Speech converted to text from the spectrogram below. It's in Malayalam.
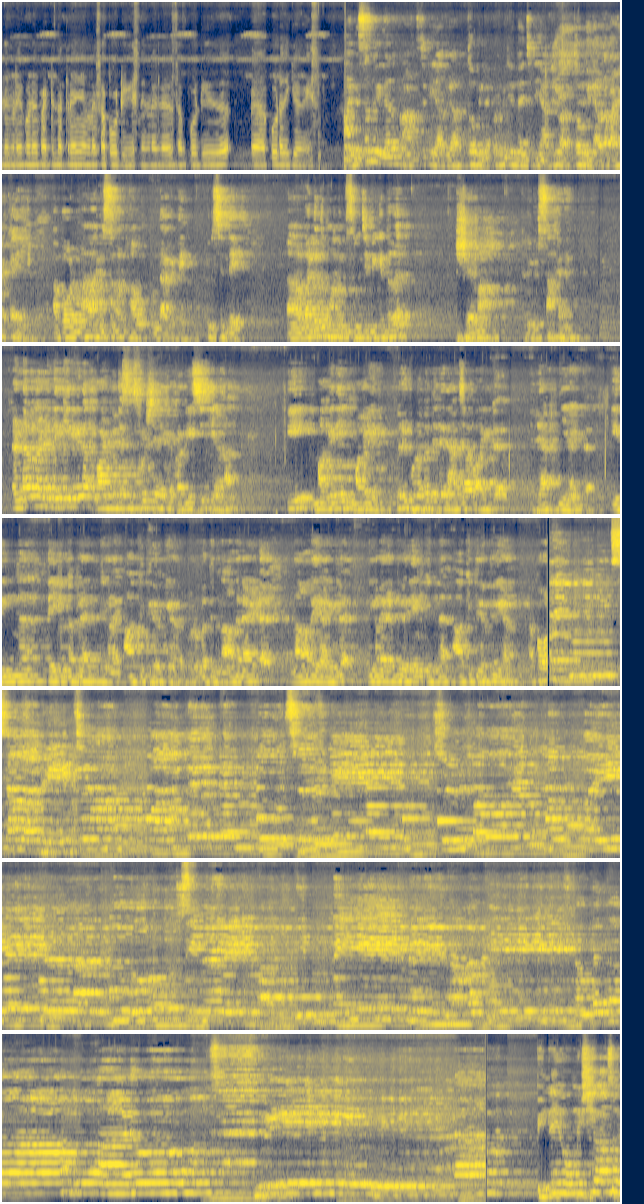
നിങ്ങളെ കൂടെ പറ്റുന്നത്രയും ഞങ്ങളെ സപ്പോർട്ട് ചെയ്യും നിങ്ങളെല്ലാവരും സപ്പോർട്ട് ചെയ്ത് കൂടെ നിൽക്കുക ഗൈസ് അപ്പോൾ ആ അനുസരണ ഭാവം ഉണ്ടാകട്ടെ. കുരിശിന്റെ വലതുഭാഗം സൂചിപ്പിക്കുന്നത് ക്ഷമ അല്ലെങ്കിൽ സഹനം രണ്ടാമതായിട്ട് ഈ കിരീട വാട്ടിന്റെ ശുശ്രൂഷയിലേക്ക് പ്രവേശിക്കുകയാണ്. ഈ മകനെയും മകളെയും ഒരു കുടുംബത്തിന്റെ രാജാവായിട്ട് രാജ്ഞിയായിട്ട് ഇന്ന് ദൈവം നിങ്ങളെ ആക്കി തീർക്കുകയാണ്. കുടുംബത്തിന്റെ നാഥനായിട്ട് നാഥയായിട്ട് നിങ്ങളെ രണ്ടുപേരെയും ഇന്ന് ആക്കി തീർക്കുകയാണ്. അപ്പോൾ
